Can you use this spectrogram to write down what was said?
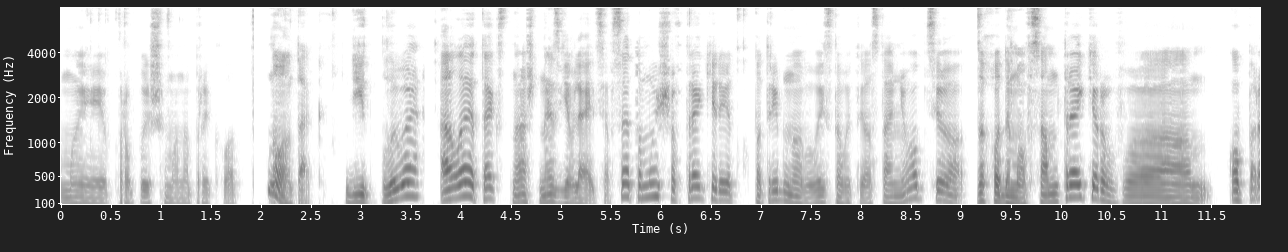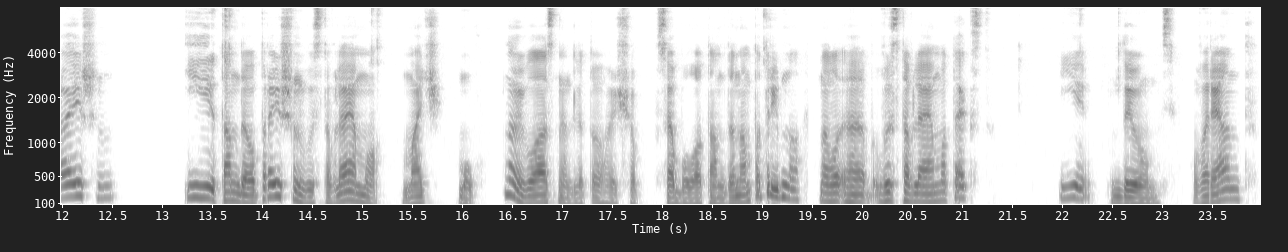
ми пропишемо, наприклад, ну так. Дід пливе, але текст наш не з'являється. Все тому, що в трекері потрібно виставити останню опцію. Заходимо в сам трекер, в Operation, і там, де Operation, виставляємо Match Move. Ну і власне для того, щоб все було там, де нам потрібно, виставляємо текст і дивимося. Варіант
